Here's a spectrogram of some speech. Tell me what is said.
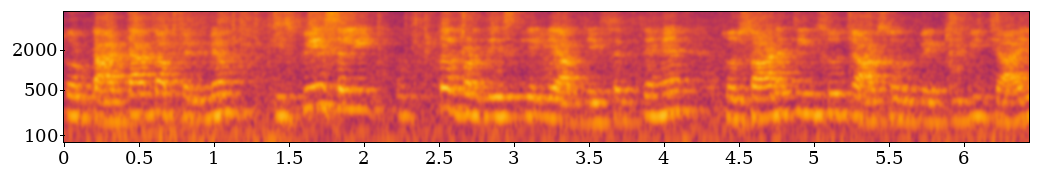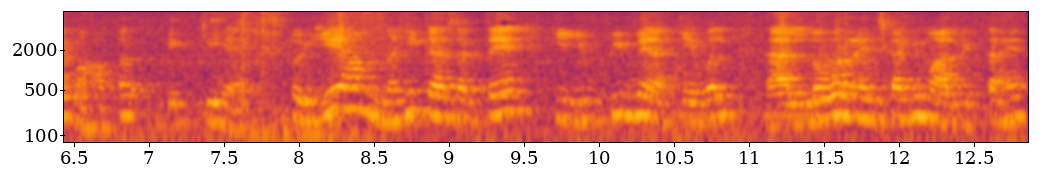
तो टाटा का प्रीमियम स्पेशली उत्तर प्रदेश के लिए आप देख सकते हैं तो साढ़े तीन सौ चार सौ रुपए की भी चाय वहाँ पर बिकती है। तो ये हम नहीं कह सकते कि यूपी में केवल लोअर रेंज का ही माल बिकता है।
